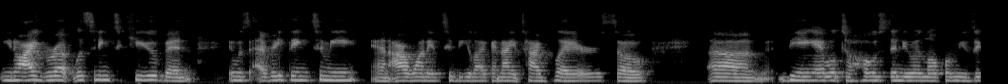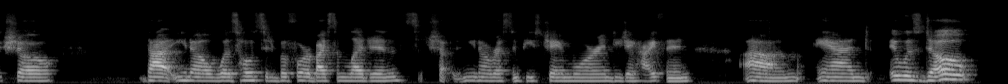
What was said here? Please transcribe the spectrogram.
You know, I grew up listening to KUBE and it was everything to me and i wanted to be like a nighttime player so um, being able to host a new and local music show that you know was hosted before by some legends you know rest in peace jay moore and dj hyphen um, and it was dope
